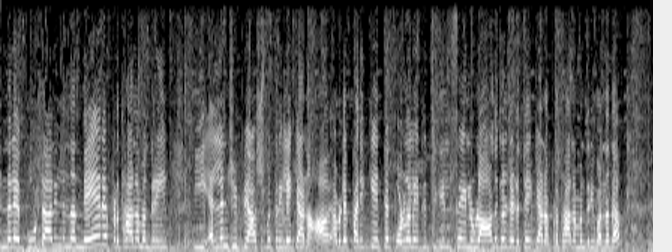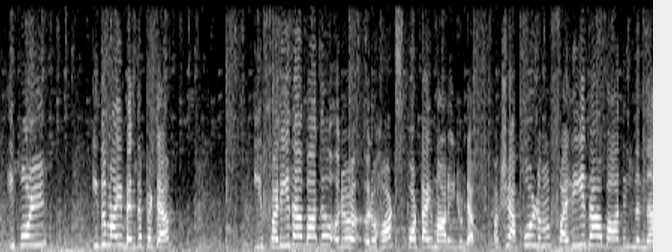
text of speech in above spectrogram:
ഇന്നലെ ഭൂട്ടാനിൽ നിന്ന് നേരെ പ്രധാനമന്ത്രി ഈ എൽ എൻ ജി പി ആശുപത്രിയിലേക്കാണ് അവിടെ പരിക്കേറ്റ് പൊള്ളലേറ്റ് ചികിത്സയിലുള്ള ആളുകളുടെ അടുത്തേക്കാണ് പ്രധാനമന്ത്രി വന്നത്. ഇപ്പോൾ ഇതുമായി ബന്ധപ്പെട്ട് ഈ ഫരീദാബാദ് ഒരു ഒരു ഹോട്ട്സ്പോട്ടായി മാറിയിട്ടുണ്ട്. പക്ഷെ അപ്പോഴും ഫരീദാബാദിൽ നിന്ന്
